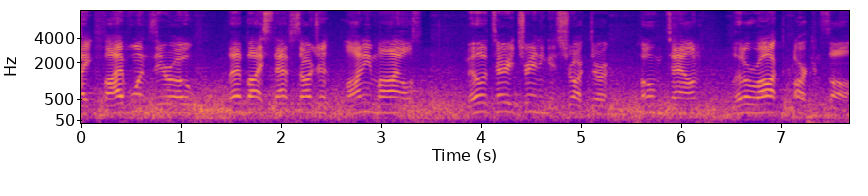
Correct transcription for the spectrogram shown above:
Flight 510, led by Staff Sergeant Lonnie Miles, military training instructor, hometown Little Rock, Arkansas.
